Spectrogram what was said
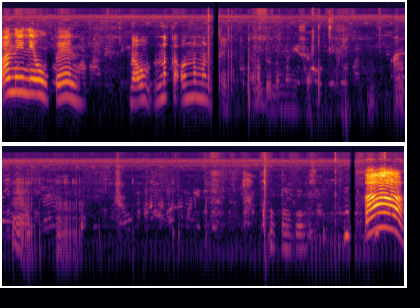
Paano yun i-open? Na, naka-on naman eh. Ando naman siya. Ah!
